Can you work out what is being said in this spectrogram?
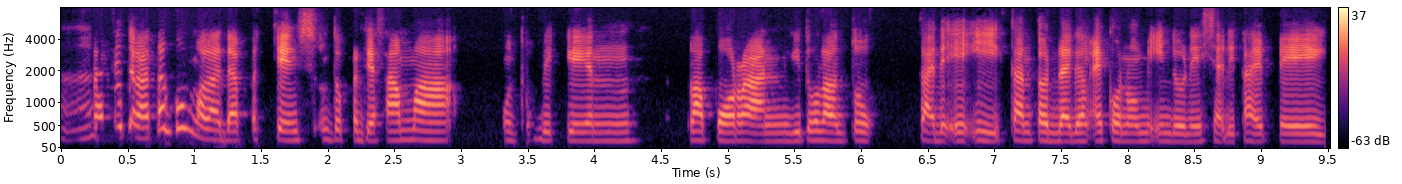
Hah? Tapi ternyata gue malah dapet change untuk kerjasama, untuk bikin laporan gitulah untuk KDEI, Kantor Dagang Ekonomi Indonesia di Taipei.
